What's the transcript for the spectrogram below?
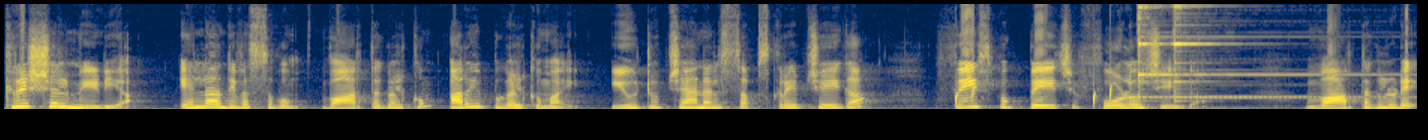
ക്രിഷ്യൽ മീഡിയ. എല്ലാ ദിവസവും വാർത്തകൾക്കും അറിയിപ്പുകൾക്കുമായി യൂട്യൂബ് ചാനൽ സബ്സ്ക്രൈബ് ചെയ്യുക ഫേസ്ബുക്ക് പേജ് ഫോളോ ചെയ്യുക. വാർത്തകളുടെ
